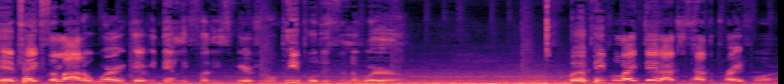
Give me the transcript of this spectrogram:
it takes a lot of work, evidently, for these miserable people that's in the world. But people like that, I just have to pray for.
